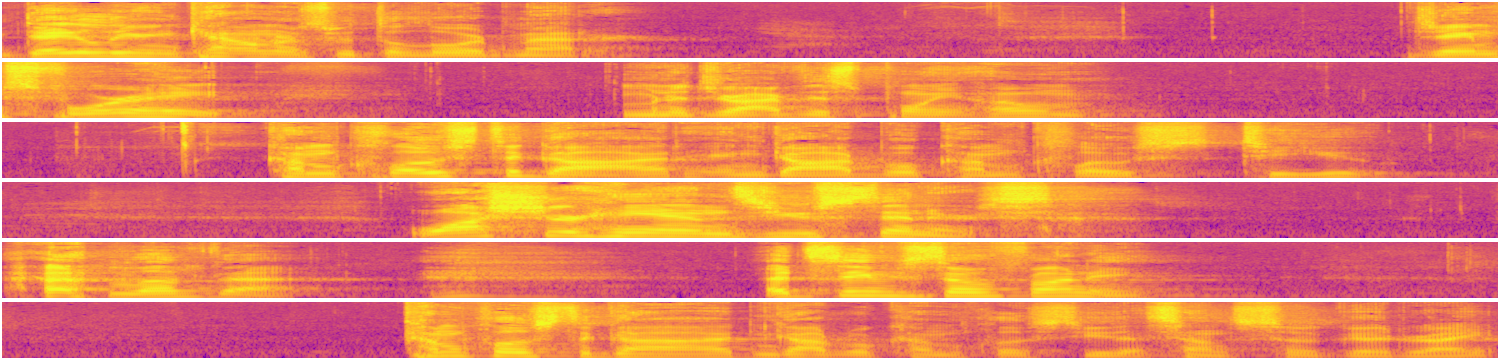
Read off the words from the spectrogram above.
Daily encounters with the Lord matter. James 4 8. I'm going to drive this point home. Come close to God, and God will come close to you. Wash your hands, you sinners. I love that. That seems so funny. Come close to God, and God will come close to you. That sounds so good, right?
